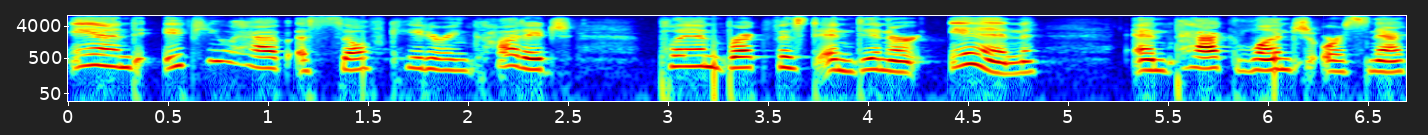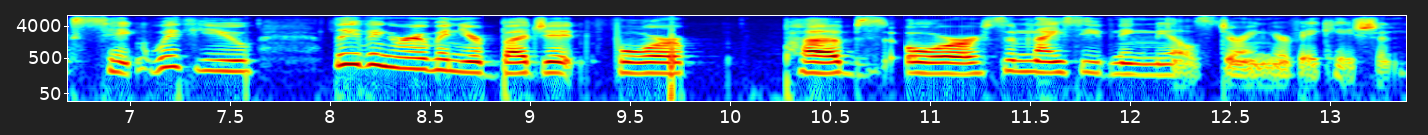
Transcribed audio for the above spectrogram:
And if you have a self catering cottage, plan breakfast and dinner in and pack lunch or snacks to take with you, leaving room in your budget for pubs or some nice evening meals during your vacation.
